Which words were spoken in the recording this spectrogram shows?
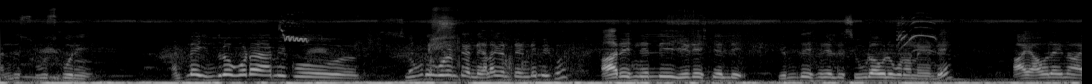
అన్నీ చూసుకొని అంటే ఇందులో కూడా మీకు శివుడు కూడా ఉంటాయండి. ఎలాగంటే అండి మీకు ఆరేసి నెల్లి ఏడేసి నెల్లి ఎనిమిదేసి నెల్లి శివుడు ఆవులు కూడా ఉన్నాయండి. ఆ ఆవులైనా ఆ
